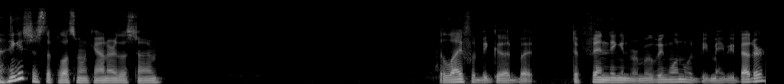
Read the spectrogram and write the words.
I think it's just the plus one counter this time. The life would be good, but defending and removing one would be maybe better.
